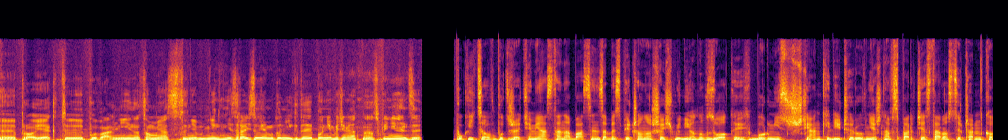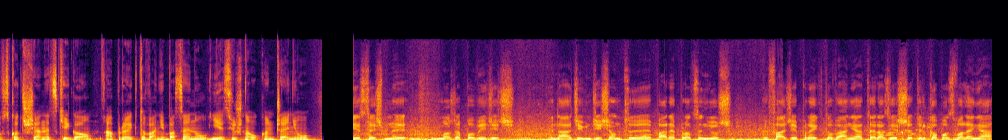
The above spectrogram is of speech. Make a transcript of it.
e, projekt e, pływalni, natomiast nie, nie, nie zrealizujemy go nigdy, bo nie będziemy na to pieniędzy. Póki co w budżecie miasta na basen zabezpieczono 6 milionów złotych. Burmistrz Trzcianki liczy również na wsparcie starosty Czarnkowsko-Trzcianeckiego, a projektowanie basenu jest już na ukończeniu. Jesteśmy, można powiedzieć, na 90 parę procent już w fazie projektowania, teraz jeszcze tylko pozwolenia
